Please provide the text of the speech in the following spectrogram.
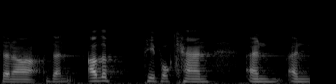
than, our, than other people can, and, and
